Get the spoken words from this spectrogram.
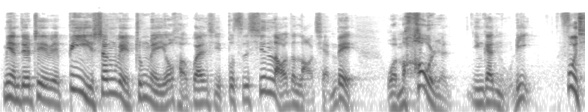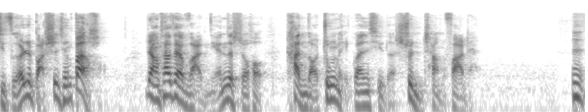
面对这位毕生为中美友好关系不辞辛劳的老前辈，我们后人应该努力负起责任，把事情办好，让他在晚年的时候看到中美关系的顺畅发展。嗯，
